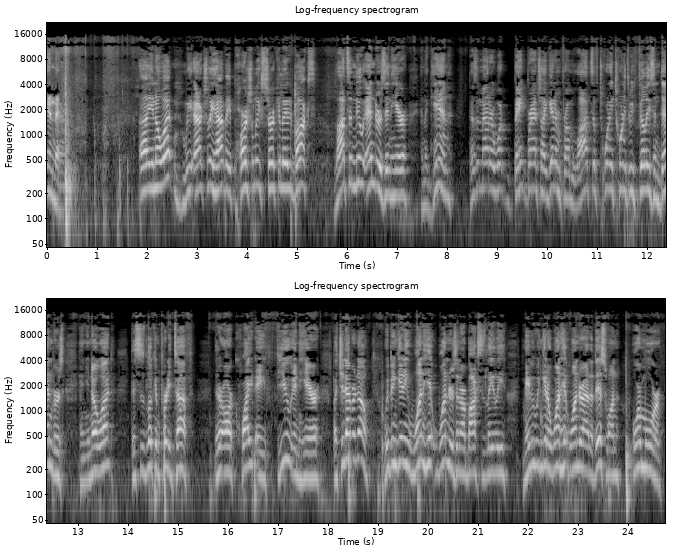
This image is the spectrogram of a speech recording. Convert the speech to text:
in there. Uh, you know what? We actually have a partially circulated box. Lots of new enders in here. And again, doesn't matter what bank branch I get them from. Lots of 2023 Phillies and Denvers. And you know what? This is looking pretty tough. There are quite a few in here, but you never know. We've been getting one-hit wonders in our boxes lately. Maybe we can get a one-hit wonder out of this one or more.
